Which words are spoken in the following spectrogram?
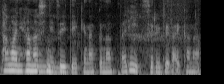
たまに話についていけなくなったりするぐらいかな。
